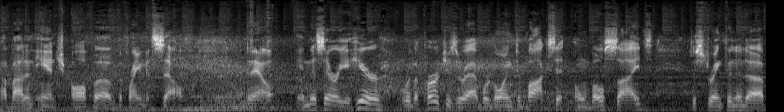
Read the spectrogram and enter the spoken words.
about an inch off of the frame itself. Now in this area here where the perches are at we're going to box it on both sides to strengthen it up.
